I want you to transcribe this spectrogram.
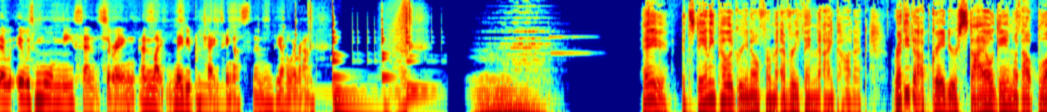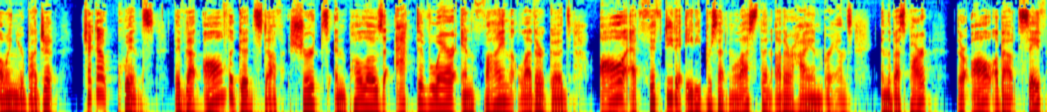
there it was more me censoring and like maybe protecting mm. us than the other way around hey it's danny pellegrino from everything iconic ready to upgrade your style game without blowing your budget Check out Quince. They've got all the good stuff shirts and polos, activewear, and fine leather goods, all at 50 to 80% less than other high end brands. And the best part? They're all about safe,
